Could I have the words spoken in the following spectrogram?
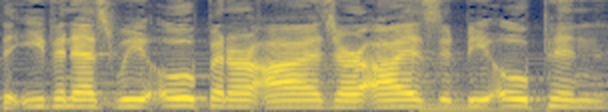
that even as we open our eyes, our eyes would be open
